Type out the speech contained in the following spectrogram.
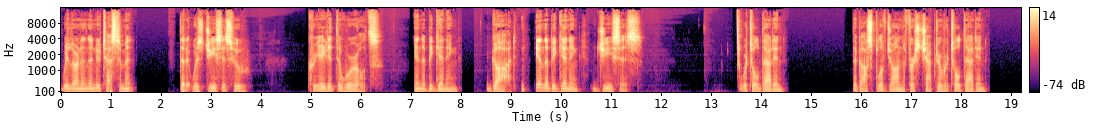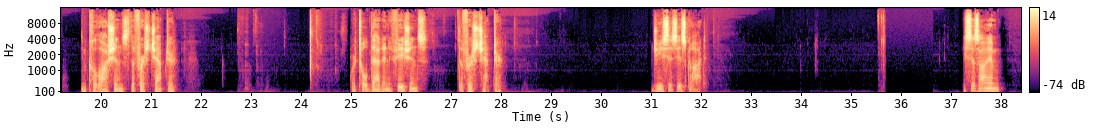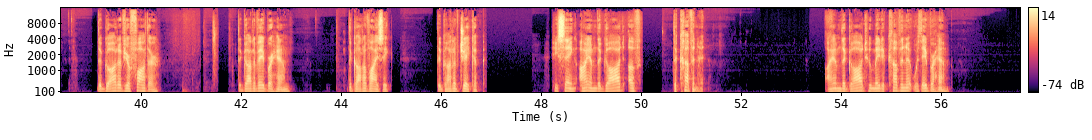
We learn in the New Testament that it was Jesus who created the worlds. In the beginning, God. In the beginning, Jesus. We're told that in the Gospel of John, the first chapter. We're told that in, in Colossians, the first chapter. We're told that in Ephesians, the first chapter. Jesus is God. He says, I am the God of your father, the God of Abraham, the God of Isaac, the God of Jacob. He's saying, I am the God of the covenant. I am the God who made a covenant with Abraham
